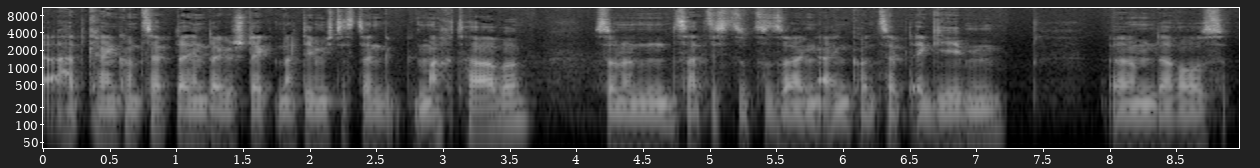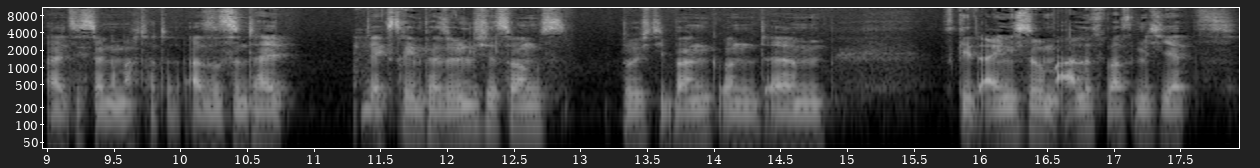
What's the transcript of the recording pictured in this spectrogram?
hat kein Konzept dahinter gesteckt, nachdem ich das dann ge- gemacht habe, sondern es hat sich sozusagen ein Konzept ergeben ähm, daraus, als ich es dann gemacht hatte. Also es sind halt extrem persönliche Songs durch die Bank und ähm, es geht eigentlich so um alles, was mich jetzt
